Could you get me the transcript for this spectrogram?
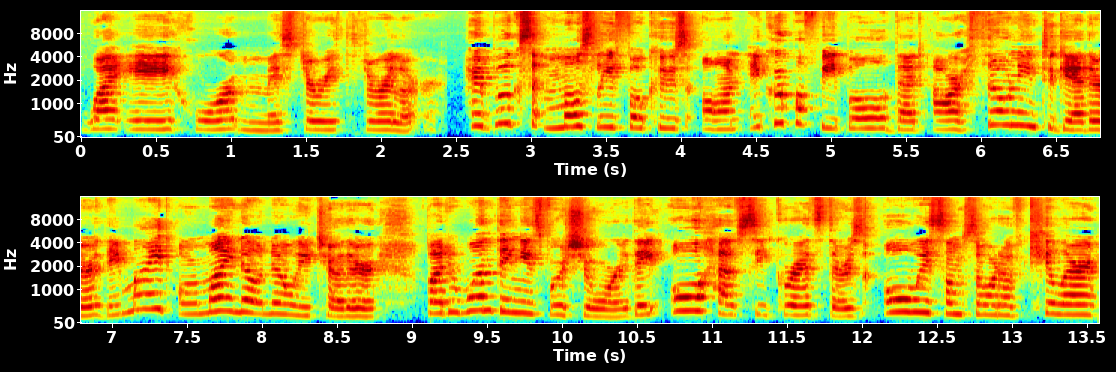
YA horror mystery thriller. Her books mostly focus on a group of people that are thrown in together. They might or might not know each other, but one thing is for sure, they all have secrets. There's always some sort of killer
